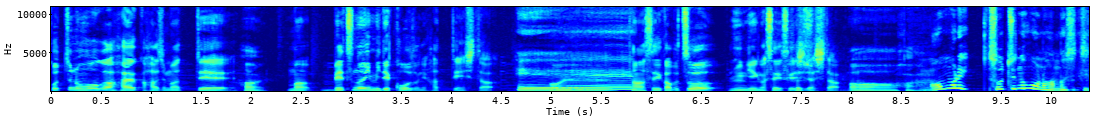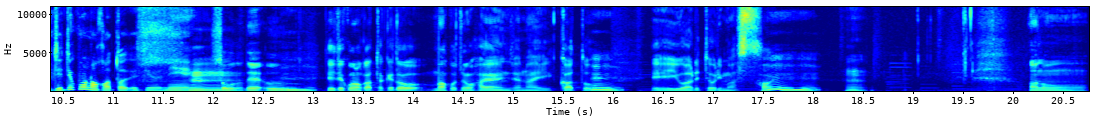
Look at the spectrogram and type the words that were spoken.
こっちの方が早く始まって、えはいまあ、別の意味で高度に発展したへえ炭水化物を人間が生成しだした、ああはい。うん。あんまりそっちの方の話って出てこなかったですよね。ん。そうだね。ううん。ん出てこなかったけど、まあ、こっちの方が早いんじゃないかと、うん。えー言われております。はい。うんうん。うん。あのー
